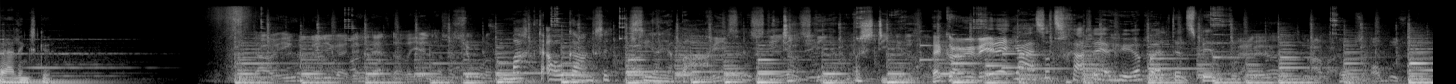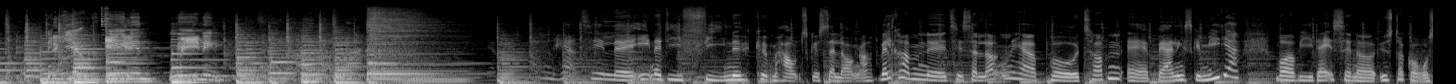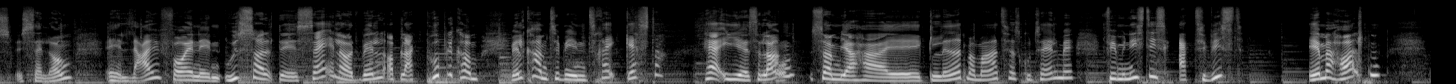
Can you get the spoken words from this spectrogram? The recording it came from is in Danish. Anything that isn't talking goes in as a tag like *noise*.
Berlingske. Der er jo ingen politikere i det her land, der reelt har visioner. Magtafgangse, siger jeg bare. Priserne stiger, stiger. Og stiger. Hvad gør vi ved det? Jeg er så træt af at høre på alt den spil. Det giver ingen mening. Til øh, en af de fine københavnske salonger. Velkommen øh, til salongen her på toppen af Berlingske Media, hvor vi i dag sender Østergaards øh, Salon live foran en udsolgt sal og et veloplagt publikum. Velkommen til mine tre gæster her i salongen, som jeg har glædet mig meget til at skulle tale med. Feministisk aktivist Emma Holten,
